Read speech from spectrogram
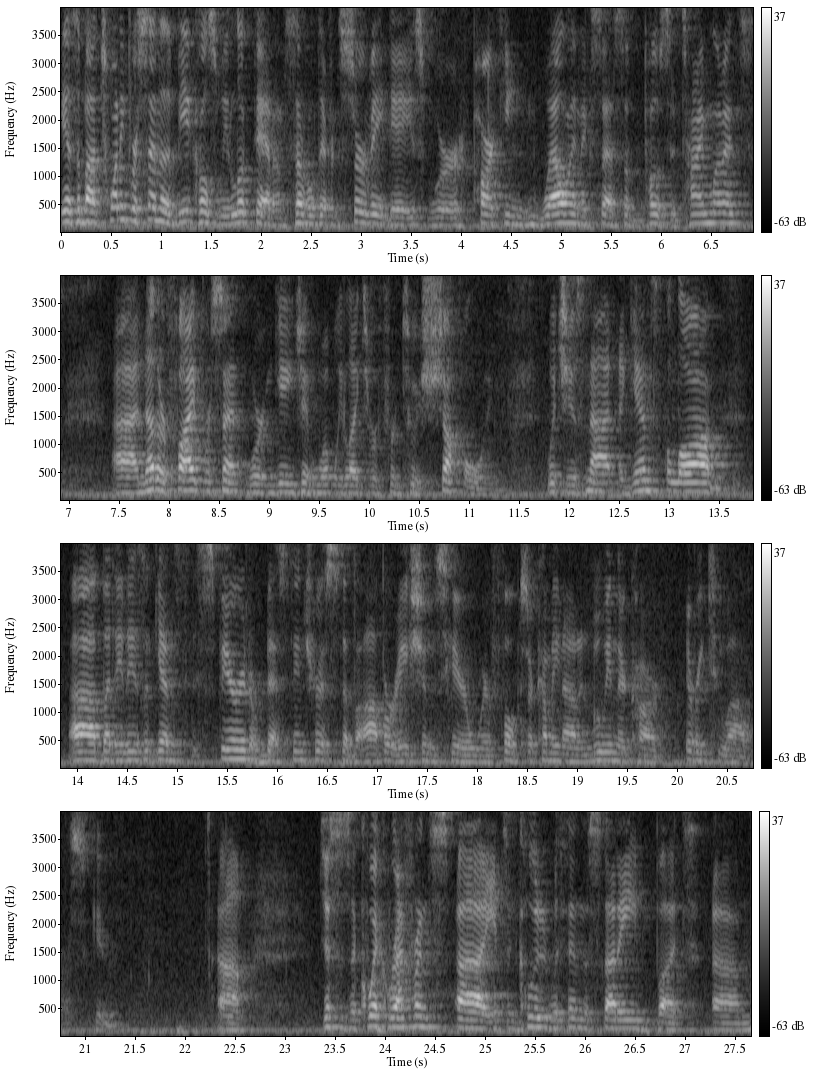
is about 20% of the vehicles we looked at on several different survey days were parking well in excess of the posted time limits. Uh, Another 5% were engaged in what we like to refer to as shuffling, which is not against the law, uh, but it is against the spirit or best interest of operations here where folks are coming out and moving their car every two hours here. Um, Just as a quick reference, uh, it's included within the study, but um,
